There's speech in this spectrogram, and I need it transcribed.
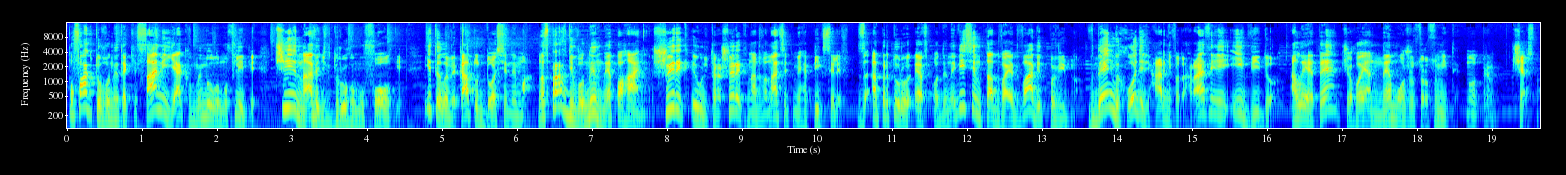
По факту вони такі самі, як в минулому фліпі, чи навіть в другому фолді. І телевика тут досі нема. Насправді вони непогані. Ширик і ультраширик на 12 мегапікселів з апертурою f1.8 та 2.2 відповідно. В день виходять гарні фотографії і відео. Але є те, чого я не можу зрозуміти. Ну от прям чесно.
